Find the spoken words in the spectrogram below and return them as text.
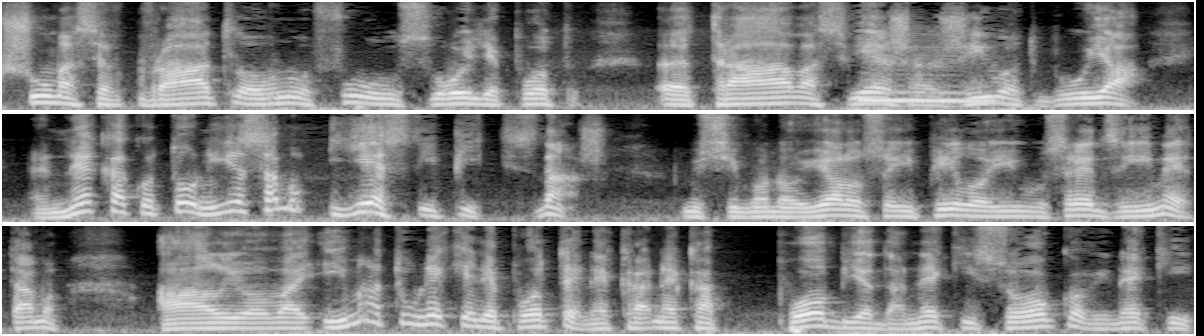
šuma se vratilo ono full svoju ljepotu. E, trava svježa, mm. život buja. E, nekako to nije samo jesti i piti, znaš. Mislim, ono, jelo se i pilo i u sred zime tamo, ali ovaj ima tu neke ljepote, neka, neka pobjeda, neki sokovi, neki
